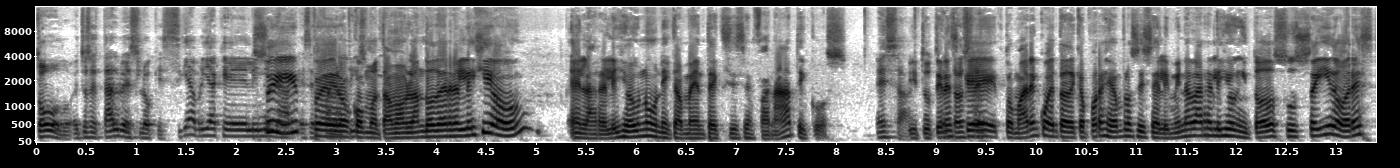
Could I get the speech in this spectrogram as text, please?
todo. Entonces, tal vez lo que sí habría que eliminar Sí, es el pero fanatismo. como estamos hablando de religión, en la religión no únicamente existen fanáticos. Exacto. Y tú tienes Entonces, que tomar en cuenta de que, por ejemplo, si se elimina la religión y todos sus seguidores,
